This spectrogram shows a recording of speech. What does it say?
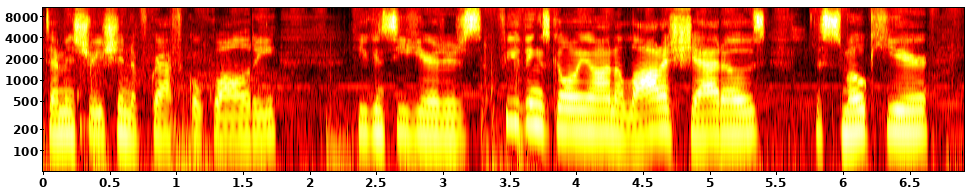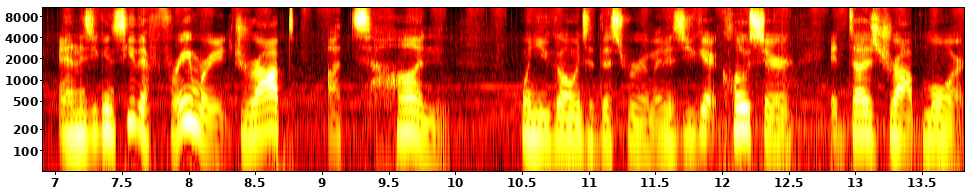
demonstration of graphical quality. You can see here there's a few things going on, a lot of shadows, the smoke here, and as you can see the frame rate dropped a ton when you go into this room. And as you get closer, it does drop more.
